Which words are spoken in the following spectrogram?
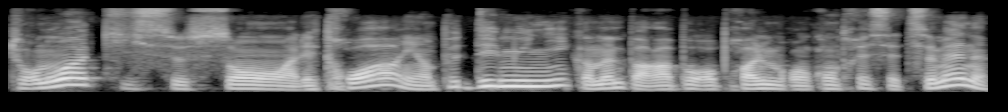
tournoi, qui se sent à l'étroit et un peu démuni quand même par rapport aux problèmes rencontrés cette semaine.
